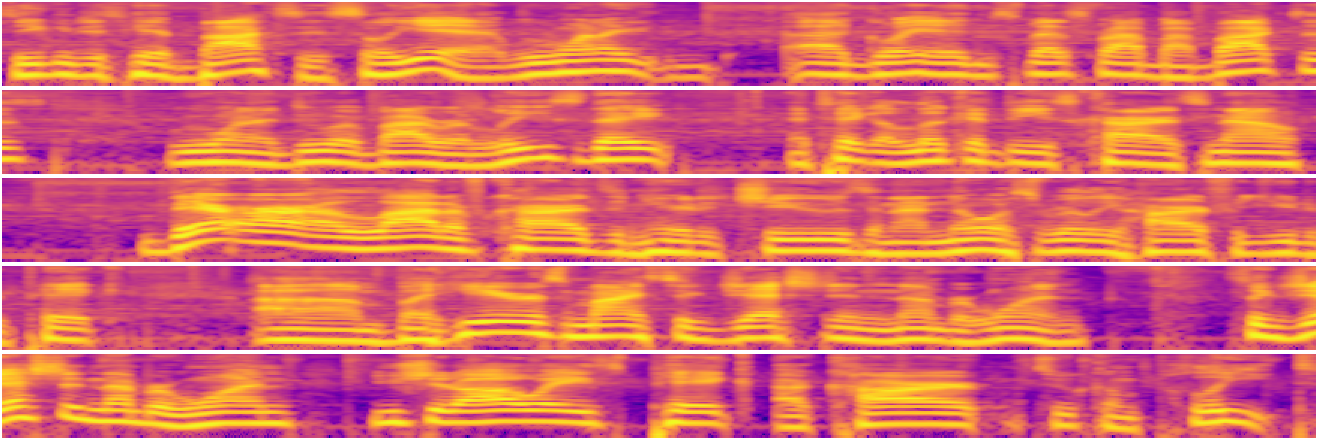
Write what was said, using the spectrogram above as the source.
so you can just hit boxes. So yeah, we want to uh, go ahead and specify by boxes. We want to do it by release date and take a look at these cards. Now, there are a lot of cards in here to choose, and I know it's really hard for you to pick. Um, but here's my suggestion number one. Suggestion number one, you should always pick a card to complete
